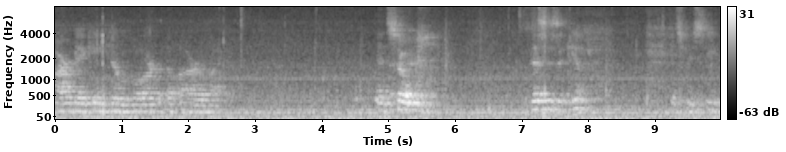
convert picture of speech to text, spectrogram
our making Him Lord of our life. And so, this is a gift. It's received.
